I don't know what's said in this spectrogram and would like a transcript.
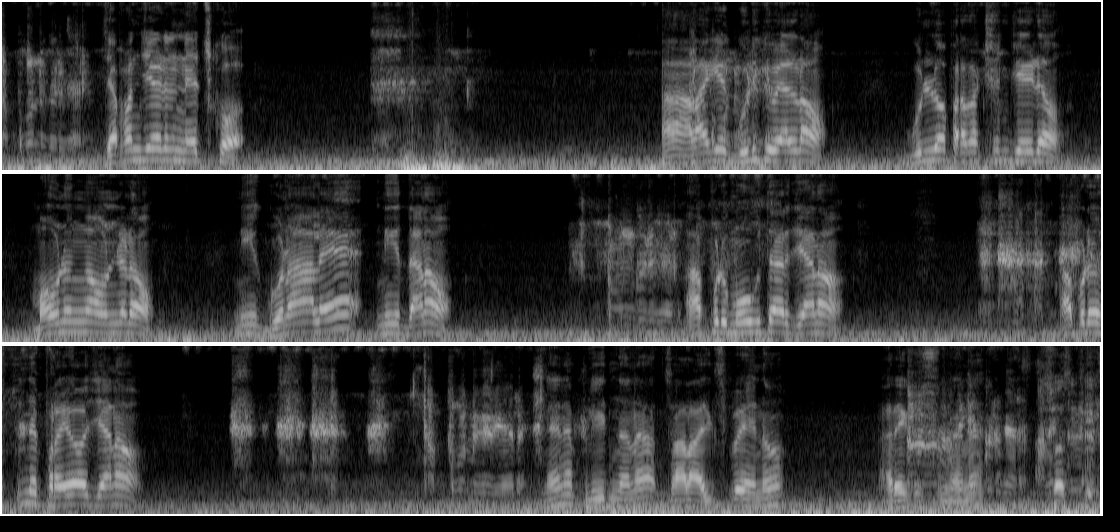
తప్పకుండా గురుగారు. జపం చేయడం నేర్చుకో. అలాగే గుడికి వెళ్ళడం గుడిలో ప్రదక్షిణ చేయడం మౌనంగా ఉండడం నీ గుణాలే నీ ధనం. అప్పుడు మూగుతారు జనం. అప్పుడు వస్తుంది ప్రయోజనం. నేనా ప్లీజ్ నాన్న చాలా అలసిపోయాను. హరే కృష్ణ. అదే స్వస్తి.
